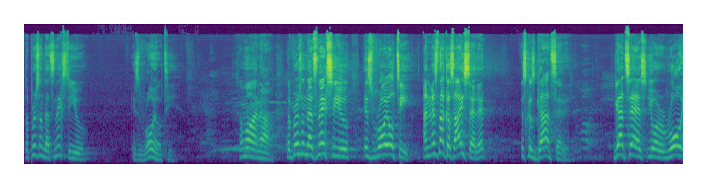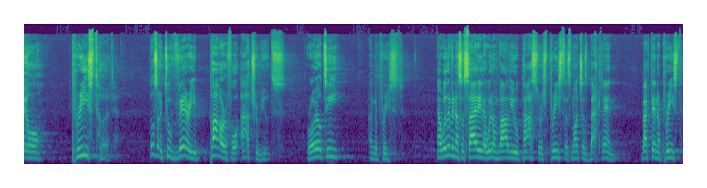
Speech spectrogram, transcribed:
The person that's next to you is royalty. Come on now. The person that's next to you is royalty. And that's not because I said it, it's because God said it. God says you're a royal priesthood. Those are two very powerful attributes royalty and the priest. Now, we live in a society that we don't value pastors, priests as much as back then. Back then, a priest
